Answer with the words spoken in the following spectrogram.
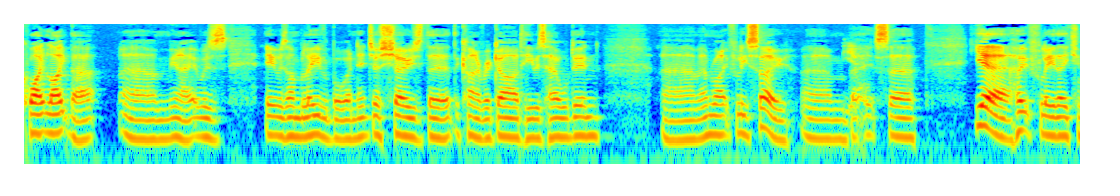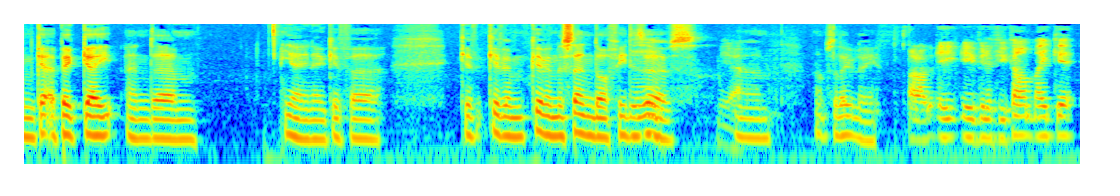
quite like that. Um, you know, it was it was unbelievable, and it just shows the the kind of regard he was held in, um, and rightfully so. Um, yeah. But it's uh, yeah, hopefully they can get a big gate and um, yeah, you know, give uh, give give him give him the send off he mm. deserves. Mm. Yeah, um, absolutely. Uh, even if you can't make it,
